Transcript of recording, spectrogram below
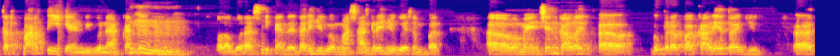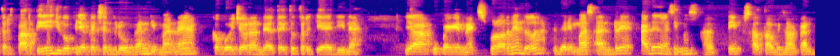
third party yang digunakan hmm. kolaborasikan. Dan tadi juga Mas Andre juga sempat uh, mention kalau uh, beberapa kali atau uh, third party ini juga punya kecenderungan di mana kebocoran data itu terjadi. Nah, yang aku pengen eksplornya adalah dari Mas Andre ada nggak sih Mas uh, tips atau misalkan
